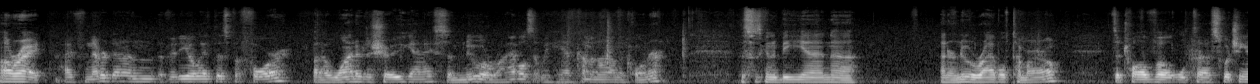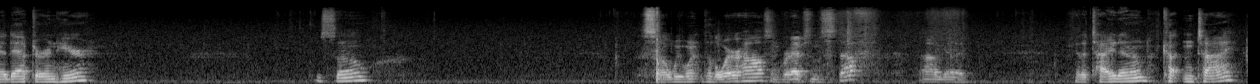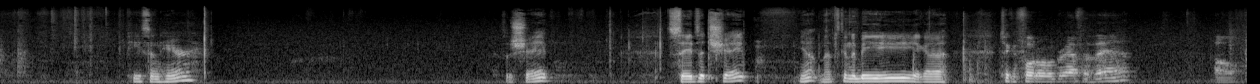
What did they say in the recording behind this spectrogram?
Alright, I've never done a video like this before, but I wanted to show you guys some new arrivals that we have coming around the corner. This is going to be on, uh, on our new arrival tomorrow. It's a 12 volt uh, switching adapter in here. So, so we went to the warehouse and grabbed some stuff. Uh, we got a got a tie down, cut and tie piece in here. It's a shape. Saves its shape. Yep, that's going to be, I gotta take a photograph of that. Oh,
